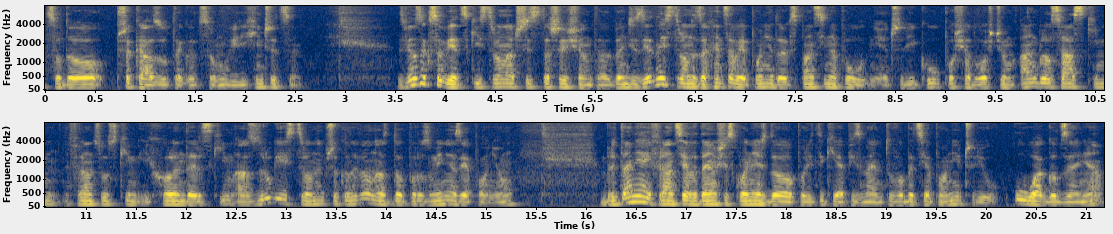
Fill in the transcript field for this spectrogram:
co do przekazu tego, co mówili Chińczycy. Związek Sowiecki, strona 360, będzie z jednej strony zachęcał Japonię do ekspansji na południe, czyli ku posiadłościom anglosaskim, francuskim i holenderskim, a z drugiej strony przekonywał nas do porozumienia z Japonią. Brytania i Francja wydają się skłaniać do polityki apizmentu wobec Japonii, czyli ułagodzenia,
